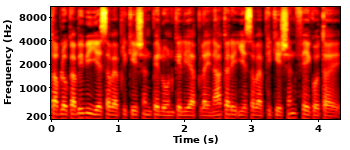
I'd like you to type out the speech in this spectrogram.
तो आप लोग कभी भी ये सब एप्लीकेशन पर लोन के लिए अप्लाई ना करें, ये सब एप्लीकेशन फेक होता है।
